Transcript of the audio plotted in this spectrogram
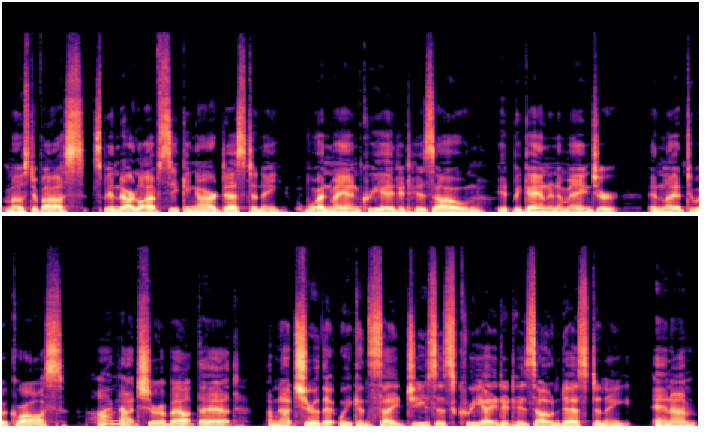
most of us spend our lives seeking our destiny. One man created his own. It began in a manger and led to a cross. I'm not sure about that. I'm not sure that we can say Jesus created his own destiny. And I'm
